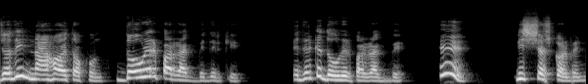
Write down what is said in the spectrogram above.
যদি না হয় তখন দৌড়ের পার রাখবে এদেরকে। এদেরকে দৌড়ের পার রাখবে। হ্যাঁ? বিশ্বাস করবেন।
